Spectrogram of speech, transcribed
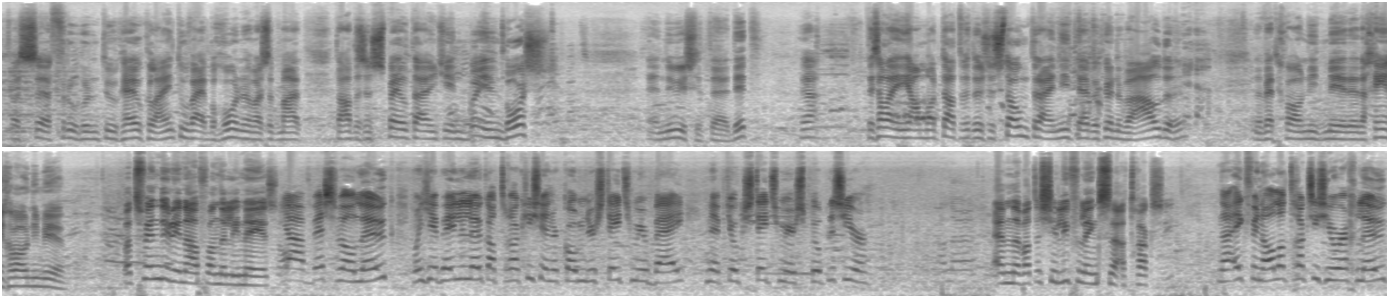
Het was eh, vroeger natuurlijk heel klein. Toen wij begonnen was het maar, toen hadden ze een speeltuintje in, in het bos. En nu is het eh, dit. Ja. Het is alleen jammer dat we dus de stoomtrein niet hebben kunnen behouden. Dat werd gewoon niet meer, eh, dat ging gewoon niet meer. Wat vinden jullie nou van de Linnaeus? Ja, best wel leuk. Want je hebt hele leuke attracties en er komen er steeds meer bij. Dan heb je ook steeds meer speelplezier. En eh, wat is je lievelingsattractie? Nou, ik vind alle attracties heel erg leuk.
